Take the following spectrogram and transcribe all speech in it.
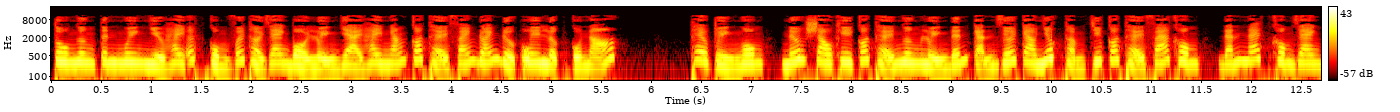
Tu ngưng tinh nguyên nhiều hay ít cùng với thời gian bồi luyện dài hay ngắn có thể phán đoán được uy lực của nó. Theo truyền ngôn, nếu sau khi có thể ngưng luyện đến cảnh giới cao nhất thậm chí có thể phá không, đánh nát không gian.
